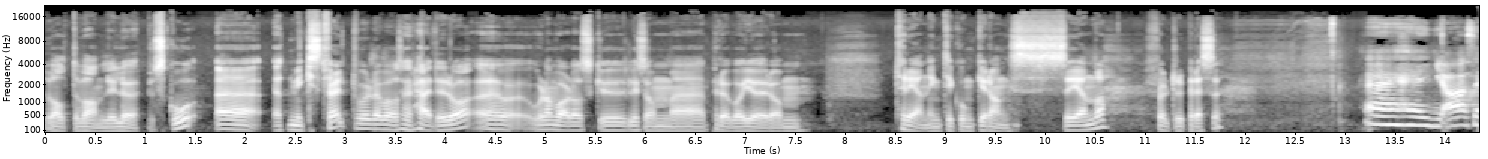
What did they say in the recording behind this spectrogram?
du valgte vanlige løpesko. Et mixtfelt hvor det var herrer òg. Hvordan var det å skulle liksom prøve å gjøre om trening til konkurranse igjen, da? Følte du presset? Eh, ja, altså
